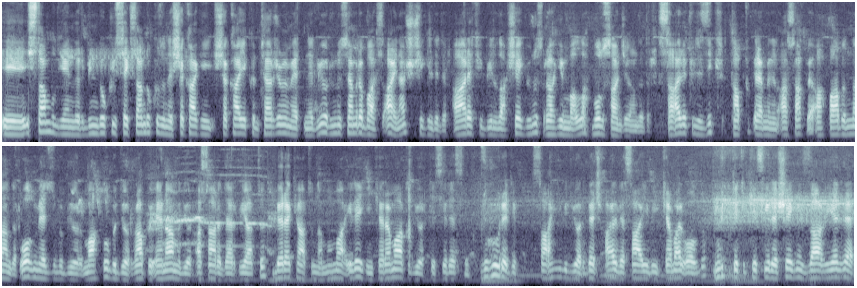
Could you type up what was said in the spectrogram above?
e, İstanbul yayınları 1989'unda Şakayık, Şakayık'ın tercüme metninde diyor Yunus Emre bahsi aynen şu şekildedir. Arefi billah Şeyh Yunus Rahimallah Bolu sancağındadır. Salifül zikr Tapduk Emre'nin ashab ve ahbabındandır. Ol meczubu diyor, mahbubu diyor, Rabbi enamı diyor, asarı derbiyatı, berekatından muma ileyhin kerematı diyor kesiresi. Zuhur edip sahibi diyor veçhal ve sahibi kemal oldu. Müddeti kesire şeyhin zaviyede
